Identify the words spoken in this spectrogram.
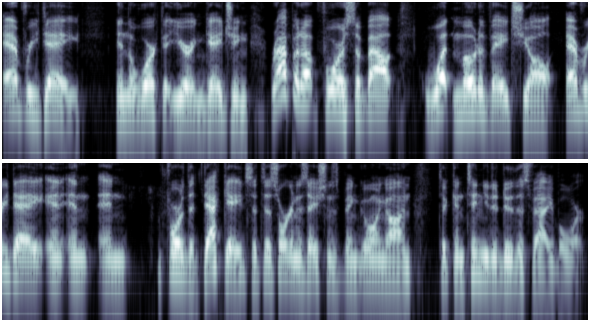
every day in the work that you're engaging. Wrap it up for us about what motivates y'all every day and and and for the decades that this organization has been going on to continue to do this valuable work.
